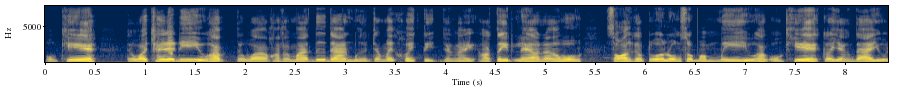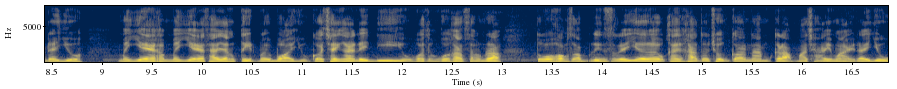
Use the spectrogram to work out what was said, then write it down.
โอเค แต่ว่าใช้ได้ดีอยู่ครับ แต่ว่าความสามารถดื้อด้านเหมือนจะไม่ค่อยติดยังไงอ๋อติดแล้วนะครับผมซ้อนกับตัวลงศพมัมมี่อยู่ครับโอเค ก็ยังได้อยู่ได้อยู่ ไม่แย่ครับไม่แย่ถ้ายังติดบ่อยๆ อยู่ก็ใช้งานได้ดีอยู่พอสมควรครับสำหรับตัวของซับลินสเลเยอร์ครับใครขาดตัวชนก็นำกลับมาใช้ใหม่ได้อยู่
